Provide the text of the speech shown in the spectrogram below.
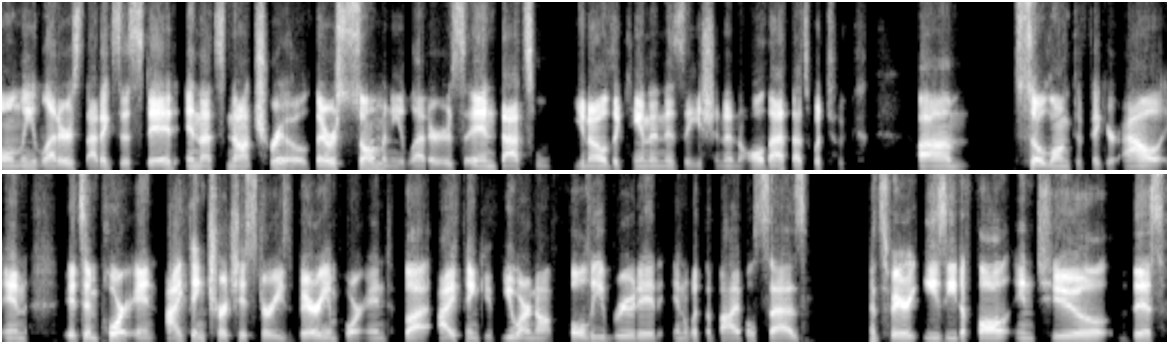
only letters that existed. And that's not true. There are so many letters, and that's, you know, the canonization and all that. That's what took um so long to figure out and it's important. I think church history is very important but i think if you are not fully rooted in what the bible says it's very easy to fall into this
